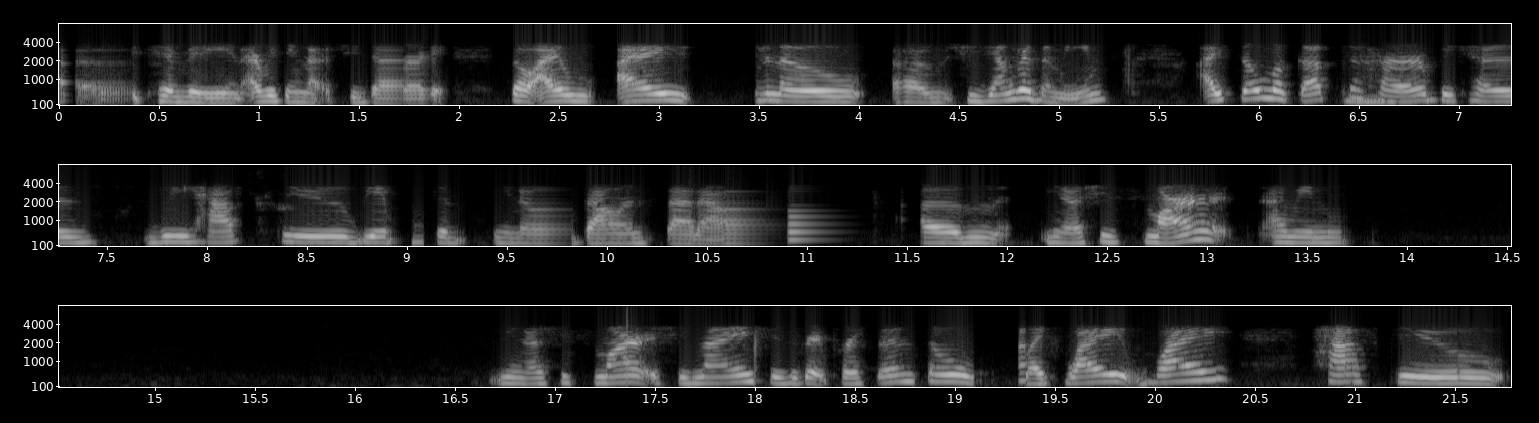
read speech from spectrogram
activity and everything that she does. Right. So I, I, even though um, she's younger than me, I still look up to mm-hmm. her because we have to be able to, you know, balance that out. Um, you know, she's smart. I mean, you know, she's smart. She's nice. She's a great person. So, like, why, why? have to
